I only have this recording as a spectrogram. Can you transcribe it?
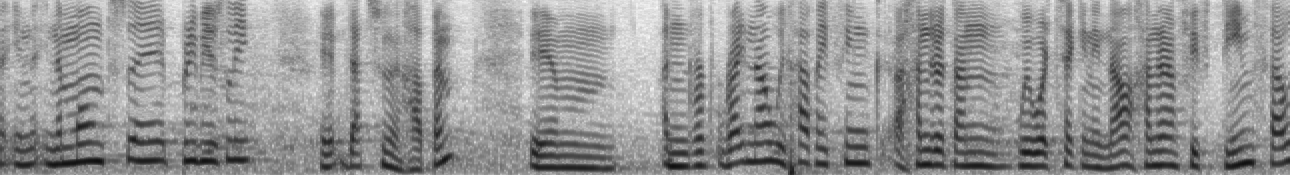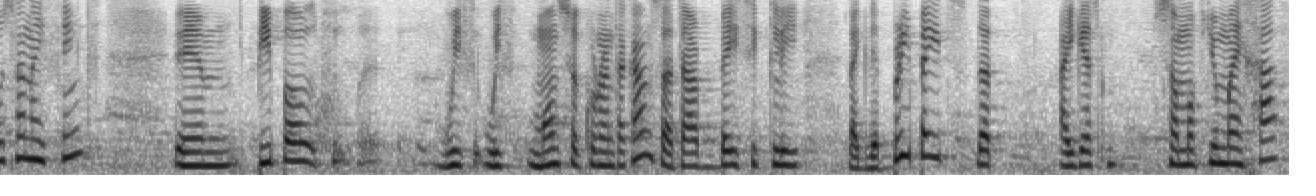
in, in, the months uh, previously, uh, that shouldn't happen. Um, and r- right now we have, I think, 100 and we were checking it now, 115,000, I think, um, people f- with with Monzo current accounts that are basically like the prepaids that I guess some of you might have.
